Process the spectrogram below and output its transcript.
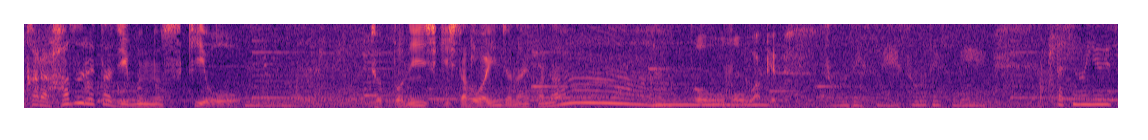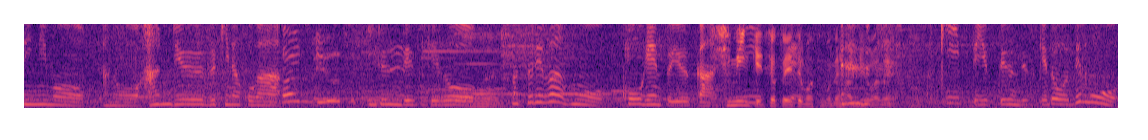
から外れた自分の好きをちょっと認識した方がいいんじゃないかなと思うわけです。そうですねそうですね私の友人にもあの韓流好きな子がいるんですけおどう、まあ、それはもう公言というか市民権ちょっと得て好ますもんね、韓流はね。きって言ってるんですけどでも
